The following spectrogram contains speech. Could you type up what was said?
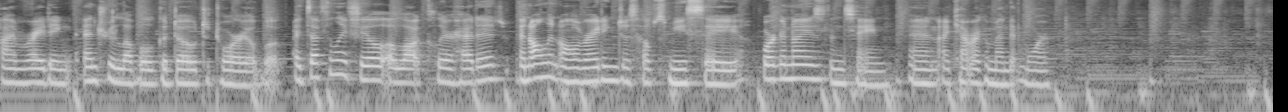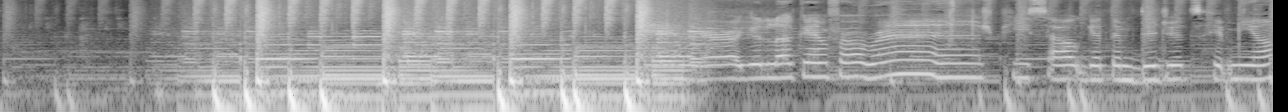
I'm writing, entry level Godot tutorial book. I definitely feel a lot clear headed, and all in all, writing just helps me stay organized and sane, and I can't recommend it more. Looking for a ranch. Peace out. Get them digits. Hit me up.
